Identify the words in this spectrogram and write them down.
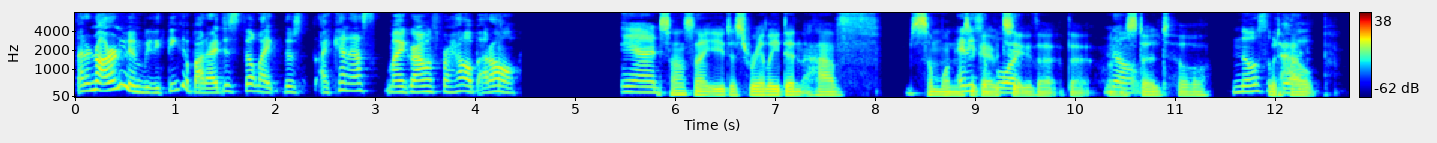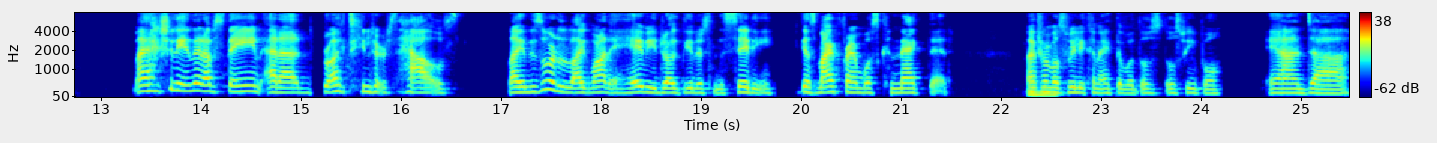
I don't know, I don't even really think about it. I just felt like there's I can't ask my grandmas for help at all. It sounds like you just really didn't have someone to go support. to that that No. understood or no support. would help. I actually ended up staying at a drug dealer's house. Like this was like one of the heavy drug dealers in the city because my friend was connected. My friend Mhm. was really connected with those those people, and uh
